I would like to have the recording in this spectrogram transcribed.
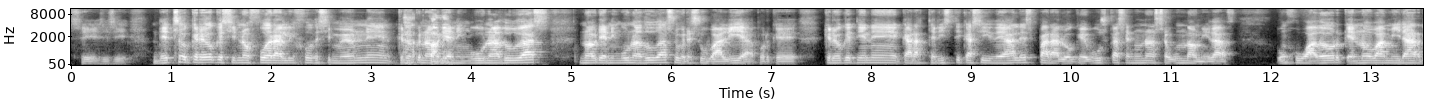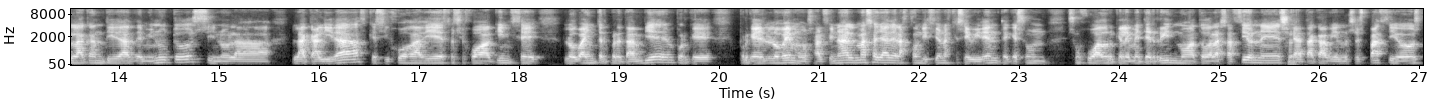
Sí, sí, sí. De hecho, creo que si no fuera el hijo de Simeone, creo que no habría ninguna duda, no habría ninguna duda sobre su valía, porque creo que tiene características ideales para lo que buscas en una segunda unidad un jugador que no va a mirar la cantidad de minutos, sino la, calidad, que si juega 10 o si juega 15 lo va a interpretar bien, porque, porque lo vemos, al final, más allá de las condiciones que es evidente, que es un, jugador que le mete ritmo a todas las acciones, que ataca bien los espacios,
